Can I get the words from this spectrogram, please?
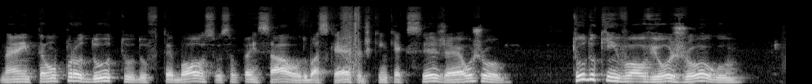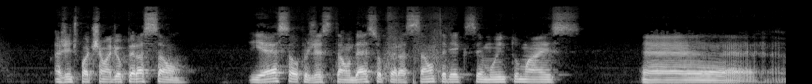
né? Então, o produto do futebol, se você pensar, ou do basquete, ou de quem quer que seja, é o jogo. Tudo que envolve o jogo, a gente pode chamar de operação. E essa gestão dessa operação teria que ser muito mais é,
